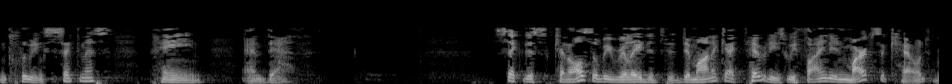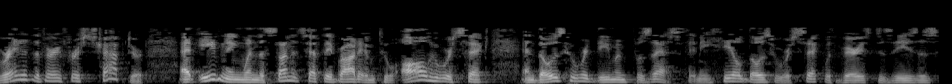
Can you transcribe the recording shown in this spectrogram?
including sickness, pain, and death. Sickness can also be related to demonic activities we find in Mark's account, right at the very first chapter. At evening, when the sun had set, they brought him to all who were sick and those who were demon possessed. And he healed those who were sick with various diseases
